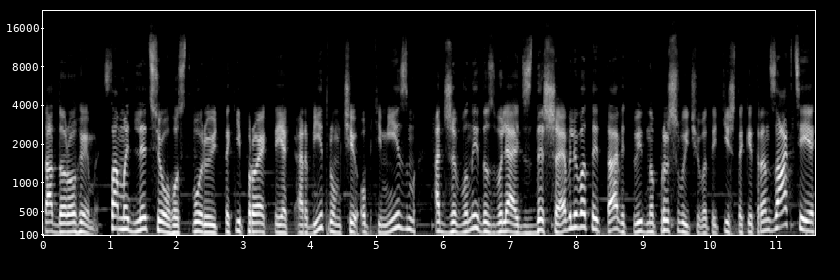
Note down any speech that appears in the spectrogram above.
та дорогими. Саме для цього створюють такі проекти, як Arbitrum чи Optimism, адже вони дозволяють здешевлювати та відповідно пришвидшувати ті ж таки транзакції,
